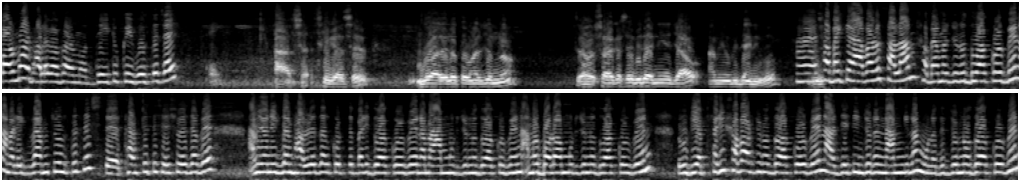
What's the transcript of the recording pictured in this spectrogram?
কর্ম আর ভালো ব্যবহারের মধ্যে, এইটুকুই বলতে চাই। এই। আচ্ছা ঠিক আছে। দোয়া রইল তোমার জন্য। হ্যাঁ আম্মুর জন্য আমার বড় আম্মুর জন্য সবার জন্য দোয়া করবেন, আর যে তিনজনের নাম নিলাম, ওনাদের জন্য দোয়া করবেন।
